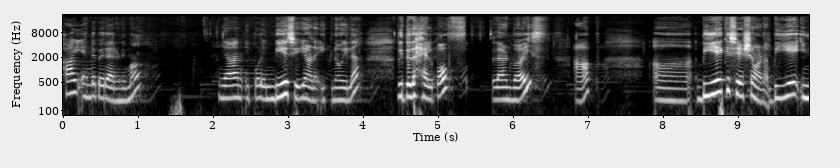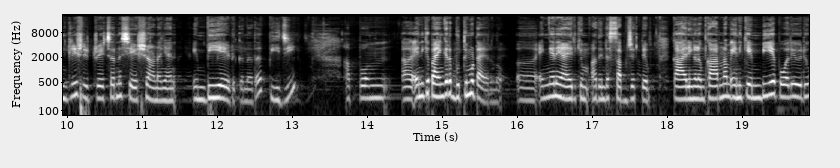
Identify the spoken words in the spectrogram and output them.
ഹായ് എന്റെ പേര് അരുണിമ. ഞാൻ ഇപ്പോൾ എം ബി എ ചെയ്യുകയാണ് ഇഗ്നോയിൽ. With the help of Learnwise app B എക്ക് ശേഷമാണ് ബി എ ഇംഗ്ലീഷ് ലിറ്ററേച്ചറിന് ശേഷമാണ് ഞാൻ എം ബി എ എടുക്കുന്നത് പി ജി അപ്പം എനിക്ക് ഭയങ്കര ബുദ്ധിമുട്ടായിരുന്നു. എങ്ങനെയായിരിക്കും അതിന്റെ സബ്ജക്റ്റ് കാര്യങ്ങളും? കാരണം എനിക്ക് എം ബി എ പോലെ ഒരു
